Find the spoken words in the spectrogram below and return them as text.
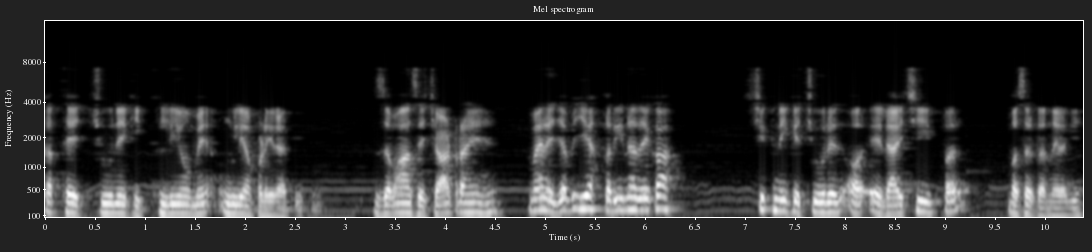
कत्थे चूने की खिल्लियों में उंगलियाँ पड़ी रहती थी। जबान से चाट रहे हैं। मैंने जब यह करीना देखा चिकनी के चूरे और इलायची पर बसर करने लगी।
